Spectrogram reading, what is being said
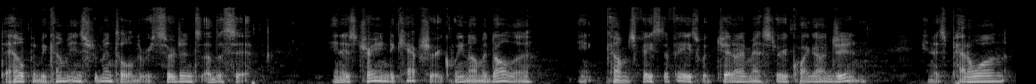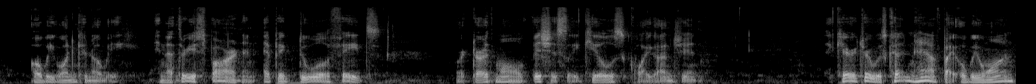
to help and become instrumental in the resurgence of the Sith, and is trained to capture Queen Amidala and comes face to face with Jedi Master Qui Gon Jinn and his Padawan Obi Wan Kenobi. And the three spar in an epic duel of fates where Darth Maul viciously kills Qui Gon Jinn. The character was cut in half by Obi Wan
